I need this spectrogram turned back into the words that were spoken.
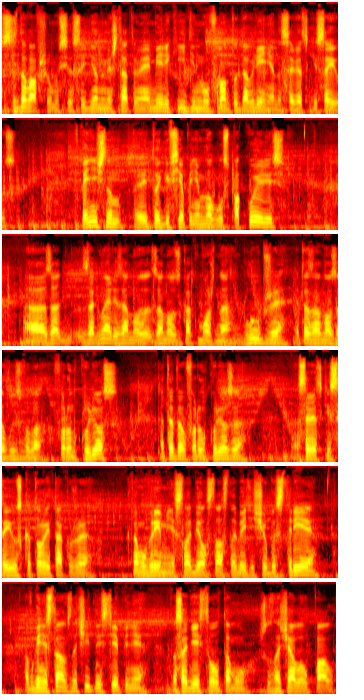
создававшемуся Соединенными Штатами Америки единому фронту давления на Советский Союз. В конечном итоге все понемногу успокоились, э, загнали занозу как можно глубже. Эта заноза вызвала фурункулез. От этого фурункулеза Советский Союз, который и так уже к тому времени слабел, стал слабеть еще быстрее. Афганистан в значительной степени посодействовал тому, что сначала упал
